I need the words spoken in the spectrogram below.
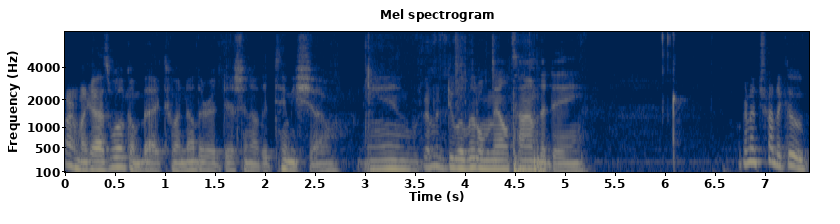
All right, my guys, welcome back to another edition of the Timmy Show. And we're gonna do a little mail time today. We're gonna try to go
